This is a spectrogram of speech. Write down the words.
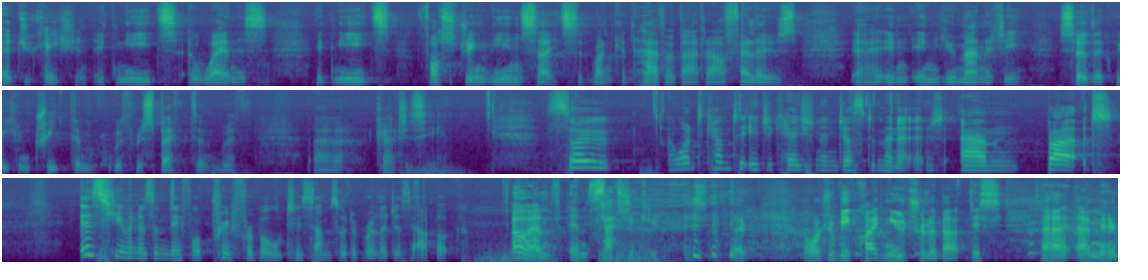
education, it needs awareness, it needs fostering the insights that one can have about our fellows uh, in, in humanity so that we can treat them with respect and with uh, courtesy. So, I want to come to education in just a minute, um, but is humanism therefore preferable to some sort of religious outlook? Oh, em- emphatically. I want to be quite neutral about this. Uh, I mean,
